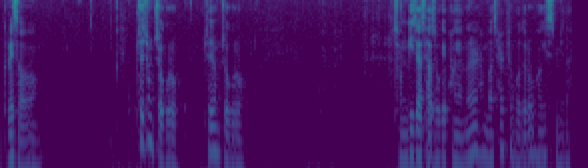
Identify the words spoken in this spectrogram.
그래서 최종적으로 최종적으로 전기자 자속의 방향을 한번 살펴보도록 하겠습니다.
